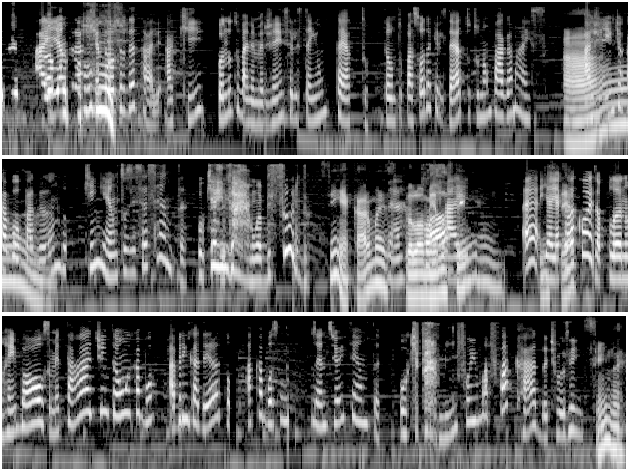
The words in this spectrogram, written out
que-. Aí entra, entra outro detalhe. Aqui, quando tu vai na emergência, eles têm um teto. Então tu passou daquele teto, tu não paga mais. Ah, A gente acabou pagando 560, o que ainda é um absurdo. Sim, é caro, mas Né? pelo Claro. menos Aí- tem um. É, e aí Certo. aquela coisa, plano reembolsa metade, então acabou. A brincadeira to- acabou sendo 280. O que pra mim foi uma facada, tipo assim, Sim, né?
